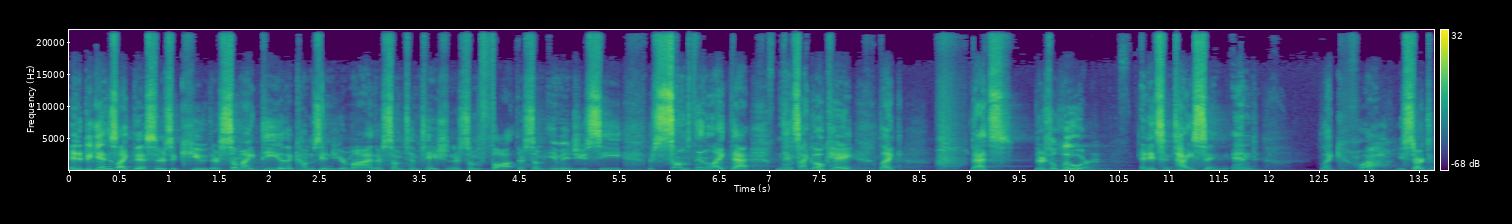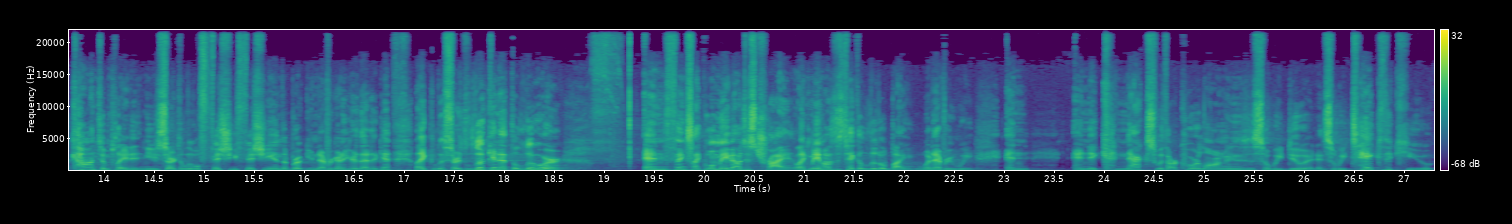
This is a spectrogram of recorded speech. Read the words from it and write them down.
And it begins like this there's a cue, there's some idea that comes into your mind, there's some temptation, there's some thought, there's some image you see, there's something like that. And it's like, okay, like that's, there's a lure and it's enticing. And like, wow, you start to contemplate it and you start to little fishy, fishy in the brook. You're never going to hear that again. Like, starts looking at the lure and things like, well, maybe I'll just try it. Like, maybe I'll just take a little bite, whatever we, and and it connects with our core longings, and so we do it. And so we take the cue,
